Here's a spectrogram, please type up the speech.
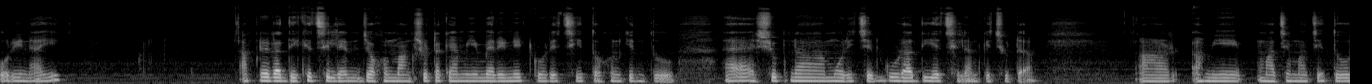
করি নাই। আপনারা দেখেছিলেন যখন মাংসটাকে আমি ম্যারিনেট করেছি তখন কিন্তু আহ, শুকনা মরিচের গুঁড়া দিয়েছিলাম কিছুটা। আর আমি মাঝে মাঝে তো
